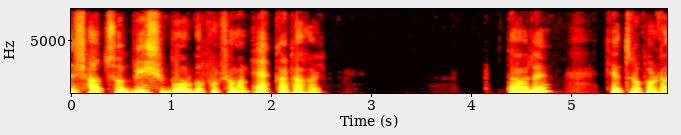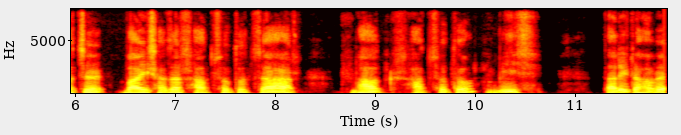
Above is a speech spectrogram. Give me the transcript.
যে সাতশো বিশ বর্গফুট সমান এক কাঠা হয়। তাহলে ক্ষেত্রফলটা হচ্ছে বাইশ হাজার সাতশত চার ভাগ সাতশত বিশ। তাহলে এটা হবে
